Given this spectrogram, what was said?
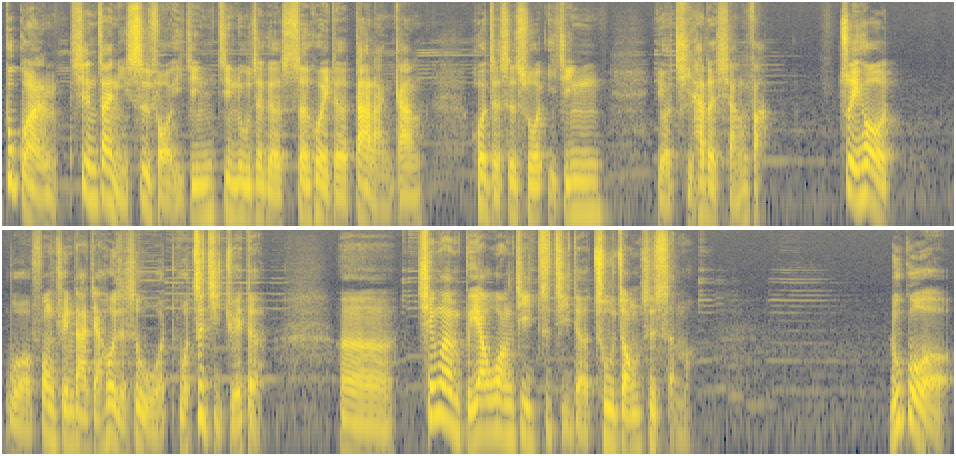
不管现在你是否已经进入这个社会的大染缸，或者是说已经有其他的想法，最后我奉劝大家，或者是我我自己觉得，呃，千万不要忘记自己的初衷是什么。如果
